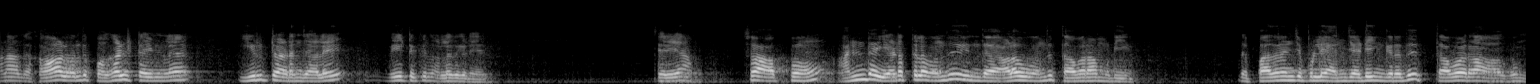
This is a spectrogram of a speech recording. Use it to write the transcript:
ஆனால் அந்த ஹால் வந்து பகல் டைமில் இருட்டு அடைஞ்சாலே வீட்டுக்கு நல்லது கிடையாது. சரியா? ஸோ அப்போ அந்த இடத்துல வந்து இந்த அளவு வந்து தவறாக முடியும். இந்த பதினஞ்சு புள்ளி அஞ்சு அடிங்கிறது தவறாக ஆகும்.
